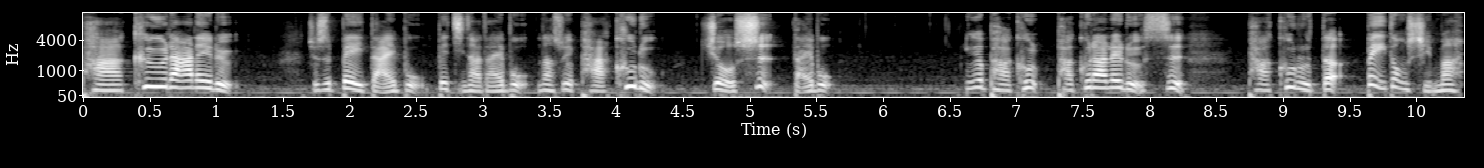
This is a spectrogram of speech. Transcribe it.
pakura l e 就是被逮捕，被警察逮捕，那所以 pakuru 就是逮捕，因为 pakuru pakura l e 是 pakuru 的被动型嘛。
